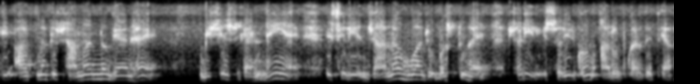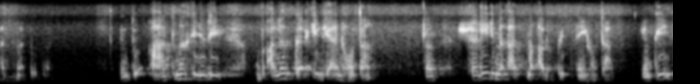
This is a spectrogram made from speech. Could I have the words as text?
कि आत्मा के सामान्य ज्ञान है। विशेष ज्ञान नहीं है। इसीलिए जाना हुआ जो वस्तु है, शरीर, इस शरीर को हम आरोप कर देते हैं, आत्मा के ऊपर। किंतु आत्मा के यदि अलग करके ज्ञान होता, तब शरीर में आत्मा आरोपित नहीं होता। क्योंकि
